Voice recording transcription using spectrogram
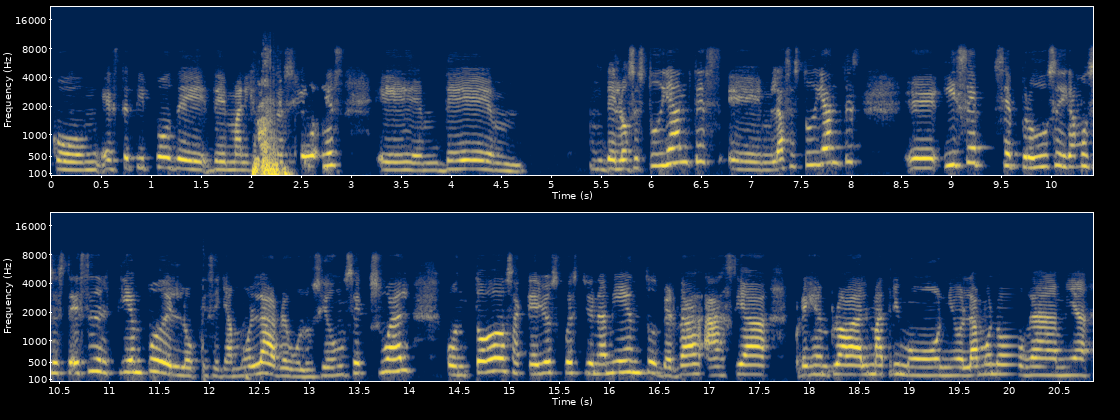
con este tipo de, manifestaciones eh, de, de, los estudiantes, las estudiantes, eh, y se, se, produce, digamos, este, este es el tiempo de lo que se llamó la revolución sexual, con todos aquellos cuestionamientos, ¿verdad?, hacia, por ejemplo, al matrimonio, la monogamia,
